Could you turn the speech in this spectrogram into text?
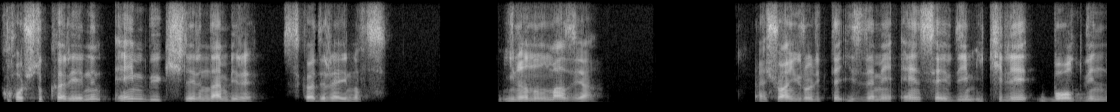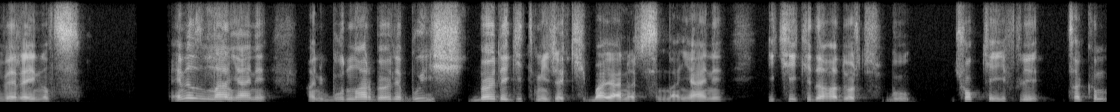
koçluk kariyerinin en büyük işlerinden biri Scottie Reynolds. İnanılmaz ya. Yani şu an Euroleague'de izlemeyi en sevdiğim ikili Baldwin ve Reynolds. En azından yani hani bunlar böyle bu iş böyle gitmeyecek Bayern açısından. Yani 2-2 daha 4. Bu çok keyifli takım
